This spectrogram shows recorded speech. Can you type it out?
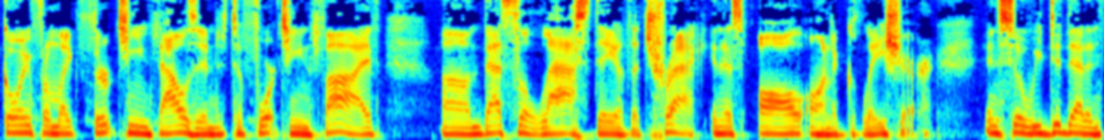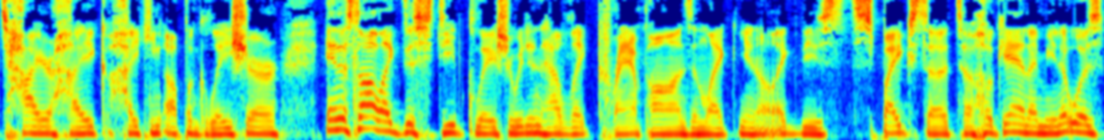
going from like 13,000 to 14,500. Um, that's the last day of the trek and it's all on a glacier. And so we did that entire hike, hiking up a glacier. And it's not like this steep glacier. We didn't have like crampons and like, you know, like these spikes to, to hook in. I mean, it was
